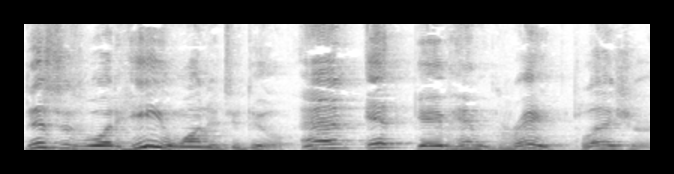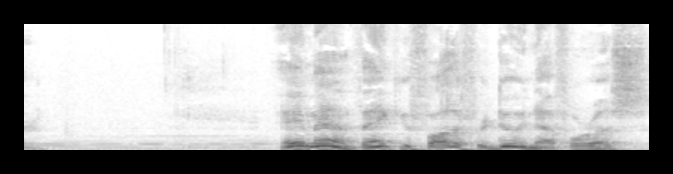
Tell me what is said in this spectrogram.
This is what he wanted to do, and it gave him great pleasure. Amen. Thank you, Father, for doing that for us.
